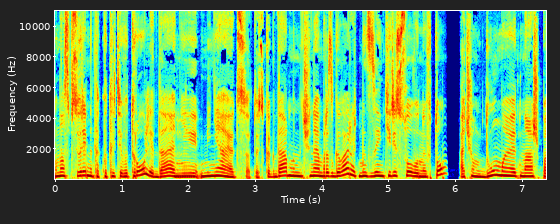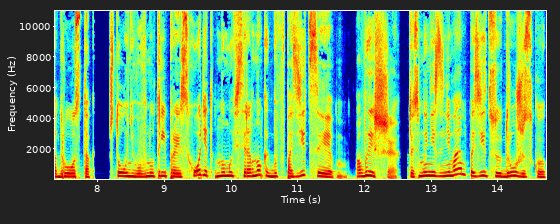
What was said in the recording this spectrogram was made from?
у нас все время так вот эти вот роли, да, они mm. меняются. То есть, когда мы начинаем разговаривать, мы заинтересованы в том, о чем думает наш подросток, что у него внутри происходит, но мы все равно как бы в позиции повыше. То есть мы не занимаем позицию дружескую,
